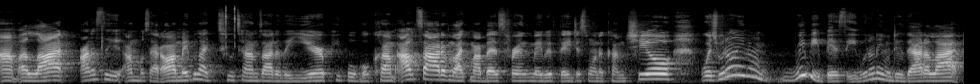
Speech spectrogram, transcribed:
um, a lot honestly almost at all maybe like two times out of the year people will come outside of like my best friends maybe if they just want to come chill which we don't even we be busy we don't even do that a lot.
